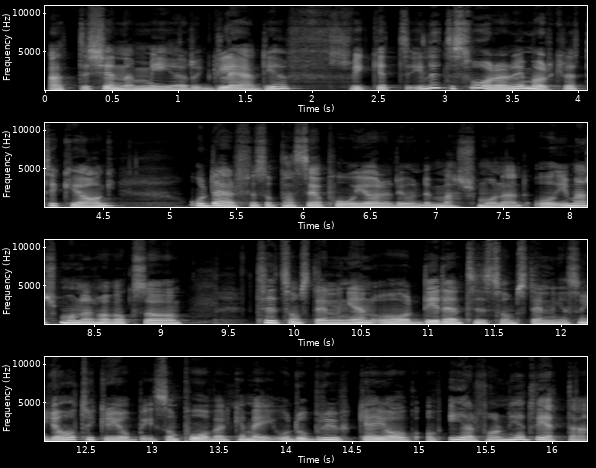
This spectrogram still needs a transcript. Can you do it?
att känna mer glädje, vilket är lite svårare i mörkret tycker jag. Och därför så passar jag på att göra det under mars månad. Och i mars månad har vi också tidsomställningen och det är den tidsomställningen som jag tycker är jobbig, som påverkar mig och då brukar jag av erfarenhet veta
